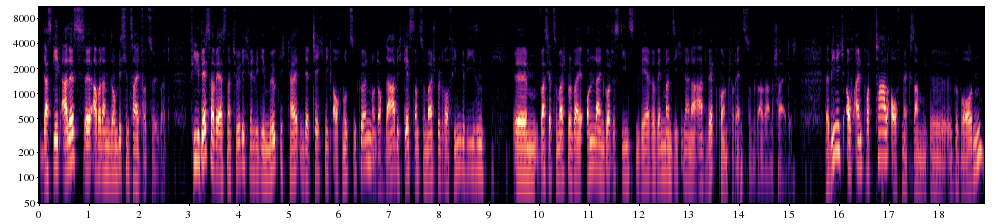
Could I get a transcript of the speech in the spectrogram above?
das geht alles, äh, aber dann so ein bisschen zeitverzögert. Viel besser wäre es natürlich, wenn wir die Möglichkeiten der Technik auch nutzen können. Und auch da habe ich gestern zum Beispiel darauf hingewiesen, ähm, was ja zum Beispiel bei Online-Gottesdiensten wäre, wenn man sich in einer Art Webkonferenz zusammenschaltet. Da bin ich auf ein Portal aufmerksam äh, geworden,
